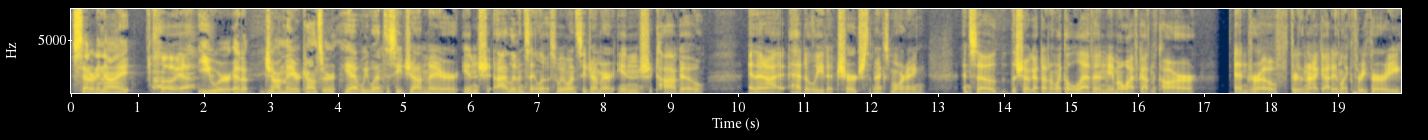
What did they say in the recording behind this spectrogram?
Saturday night, oh yeah. you were at a John Mayer concert. Yeah, we went to see John Mayer in. I live in St. Louis. We went to see John Mayer in Chicago, and then I had to lead at church the next morning, and so the show got done at like eleven. Me and my wife got in the car and drove through the night. Got in like three thirty,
